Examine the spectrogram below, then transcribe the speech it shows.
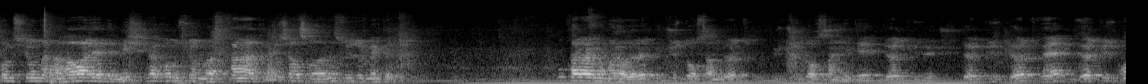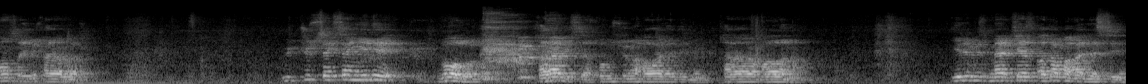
komisyonlarına havale edilmiş ve komisyonlar kanaatince çalışmalarını sürdürmektedir. Bu karar numaraları 394, 397, 403, 404 ve 410 sayılı kararlar. 387 nolu karar ise komisyona havale edilmemiş, karara bağlanan. İlimiz Merkez Ada Mahallesi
